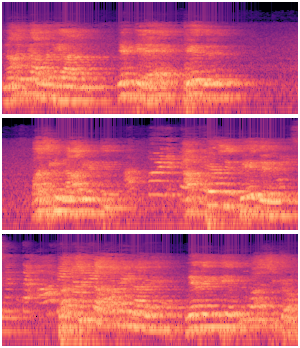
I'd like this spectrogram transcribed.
நான்காம் அதிகாரம் எட்டிலே பேது வாசிக்கும் நாலு எட்டு அப்பொழுது பேது பரிசுத்த ஆவியினாலே. நிறைந்து என்று வாசிக்கிறோம்.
